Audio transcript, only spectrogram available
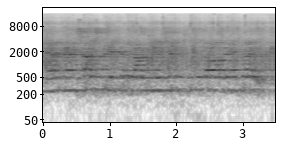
in National State Examination 2012.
